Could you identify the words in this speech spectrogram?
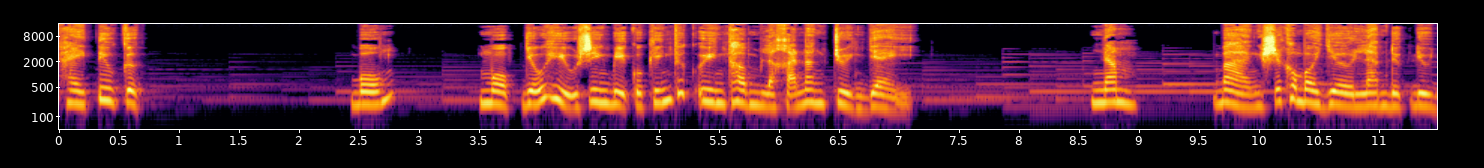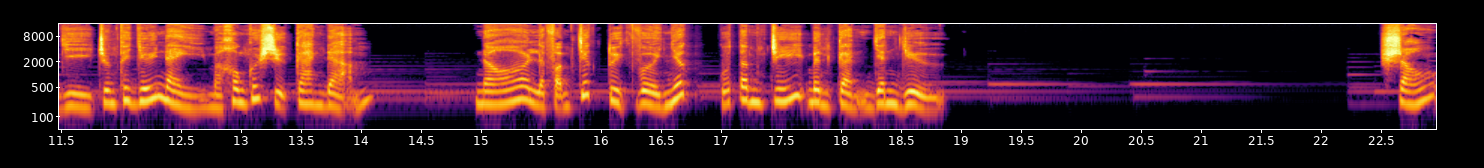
hay tiêu cực. 4. Một dấu hiệu riêng biệt của kiến thức uyên thâm là khả năng truyền dạy. 5 bạn sẽ không bao giờ làm được điều gì trong thế giới này mà không có sự can đảm nó là phẩm chất tuyệt vời nhất của tâm trí bên cạnh danh dự 6.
